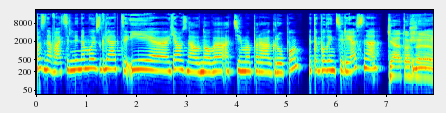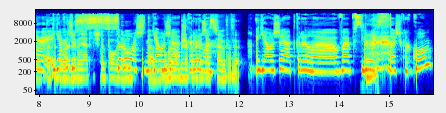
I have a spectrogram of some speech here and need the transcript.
познавательный, на мой взгляд. И э, я узнала новое от Тимы про группу. Это было интересно. Я тоже, и это я было для меня отличным поводом срочно, я уже открыла, в... я уже открыла websleuth.com.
